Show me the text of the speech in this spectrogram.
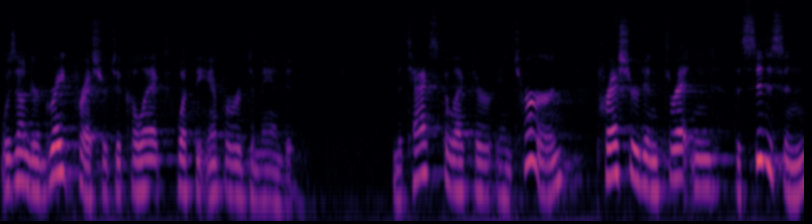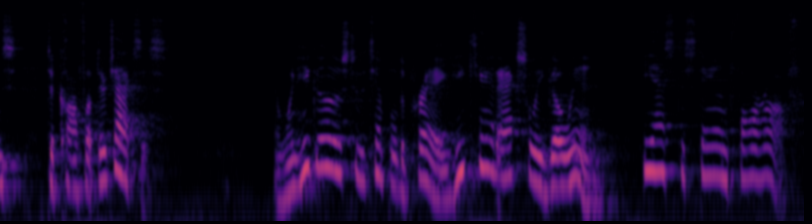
was under great pressure to collect what the emperor demanded. And the tax collector, in turn, pressured and threatened the citizens to cough up their taxes. And when he goes to the temple to pray, he can't actually go in. He has to stand far off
